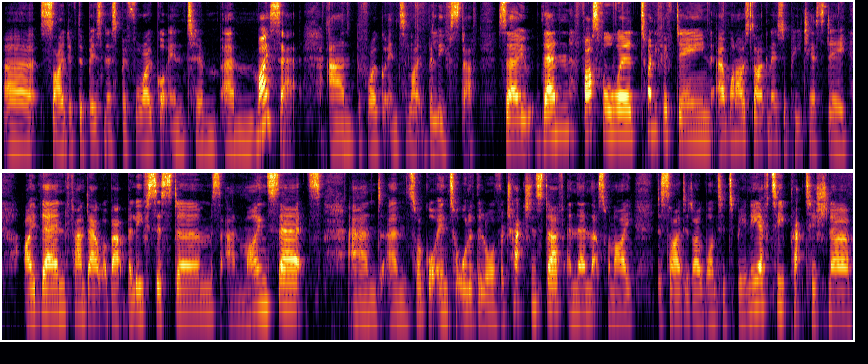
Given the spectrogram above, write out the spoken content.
uh, side of the business before i got into um, mindset and before i got into like belief stuff. So then fast forward 2015 uh, when i was diagnosed with ptsd i then found out about belief systems and mindsets and um, so i got into all of the law of attraction stuff. And then that's when i decided i wanted to be an eft practitioner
